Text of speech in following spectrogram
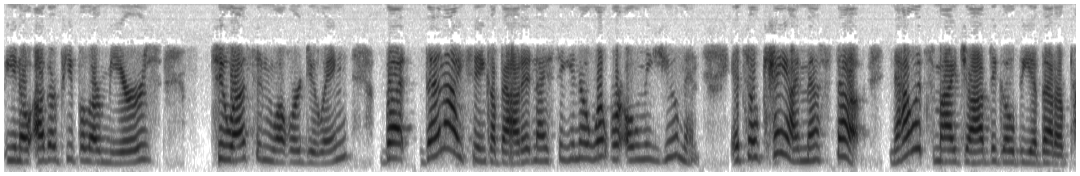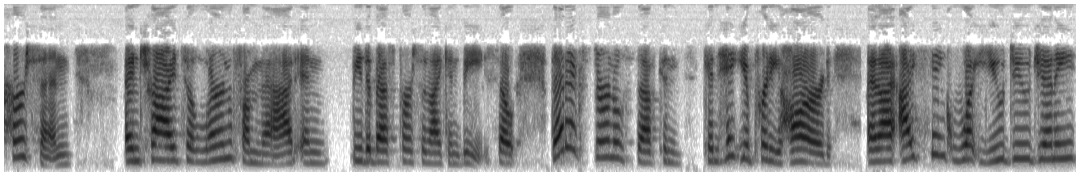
you know, other people are mirrors to us in what we're doing. But then I think about it and I say, you know what? We're only human. It's okay. I messed up. Now it's my job to go be a better person and try to learn from that and be the best person I can be. So that external stuff can can hit you pretty hard. And I, I think what you do, Jennie,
